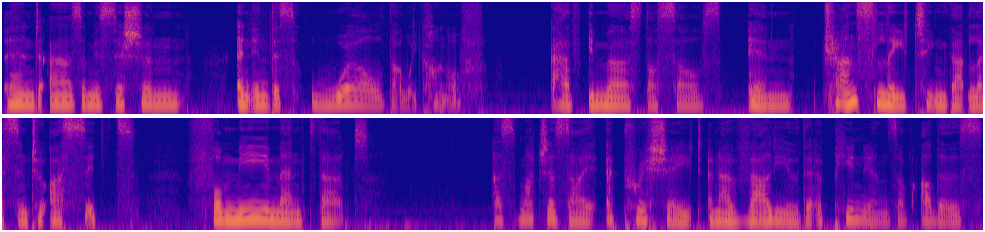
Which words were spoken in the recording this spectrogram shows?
And as a musician, and in this world that we kind of have immersed ourselves in, translating that lesson to us, it for me meant that as much as I appreciate and I value the opinions of others,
